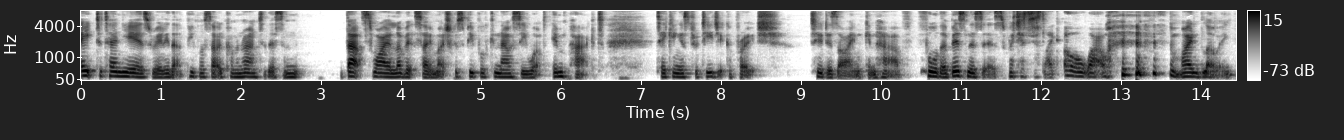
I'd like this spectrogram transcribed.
eight to ten years really that people started coming around to this. And that's why i love it so much because people can now see what impact taking a strategic approach to design can have for their businesses which is just like oh wow mind blowing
